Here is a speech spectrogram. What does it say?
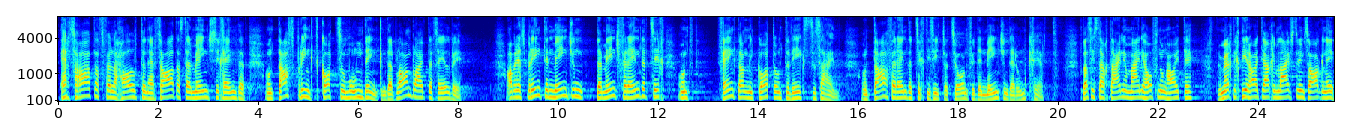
Er sah das Verhalten, er sah, dass der Mensch sich ändert. Und das bringt Gott zum Umdenken. Der Plan bleibt derselbe. Aber es bringt den Menschen, der Mensch verändert sich und fängt an mit Gott unterwegs zu sein. Und da verändert sich die Situation für den Menschen, der umkehrt. Das ist auch deine und meine Hoffnung heute. Dann möchte ich dir heute auch im Livestream sagen, hey,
